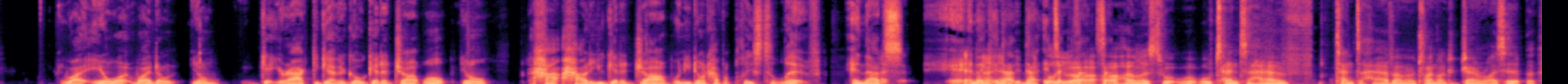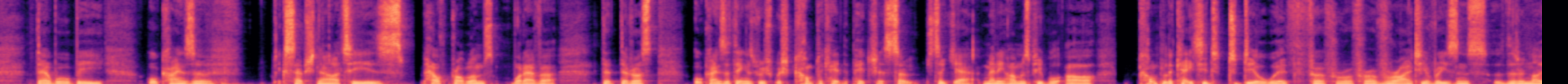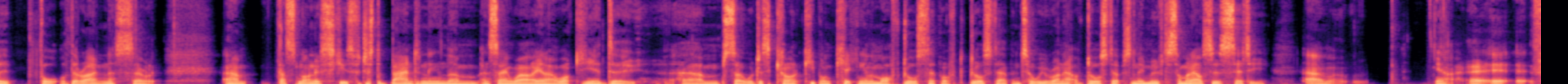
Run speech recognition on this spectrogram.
why, you know, why, why don't, you know, get your act together, go get a job? Well, you know, how how do you get a job when you don't have a place to live? And that's and like that, that people who like, are, that, are, homeless will, will, will, tend to have tend to have. I'm trying not to generalize here, but there will be all kinds of exceptionalities, health problems, whatever. That there are all kinds of things which which complicate the picture. So so yeah, many homeless people are complicated to deal with for for for a variety of reasons that are no fault of their own necessarily. Um, that's not an excuse for just abandoning them and saying, well, you know, what can you do? Um, so we'll just keep on kicking them off doorstep after doorstep until we run out of doorsteps and they move to someone else's city. Um, yeah, it,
